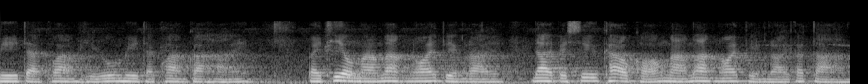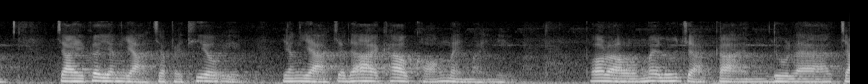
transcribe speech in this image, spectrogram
มีแต่ความหิวมีแต่ความกระหาย ไปเที่ยวมามากน้อยเพียงไร ได้ไปซื้อข้าวของมามากน้อยเพียงไรก็ตาม ใจก็ยังอยากจะไปเที่ยวอีก ยังอยากจะได้ข้าวของใหม่ ๆ อีก เพราะเราไม่รู้จักการดูแลใจ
